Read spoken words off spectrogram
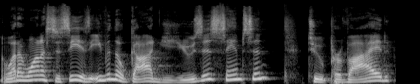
And what I want us to see is even though God uses Samson to provide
